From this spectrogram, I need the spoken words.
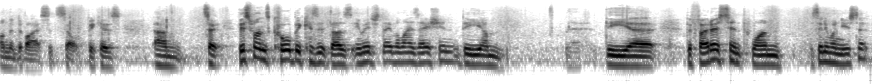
on the device itself because, um, so this one's cool because it does image stabilization. The, um, the, uh, the photosynth one, has anyone used it?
